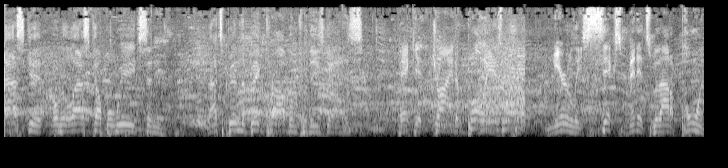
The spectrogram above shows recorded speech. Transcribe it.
Basket over the last couple weeks, and that's been the big problem for these guys. Pickett trying to bully his way. Nearly six minutes without a point.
